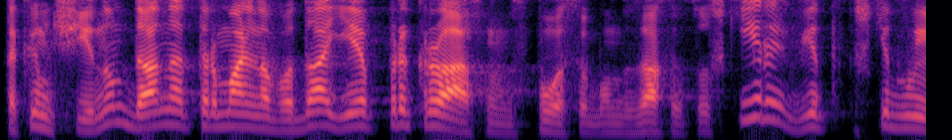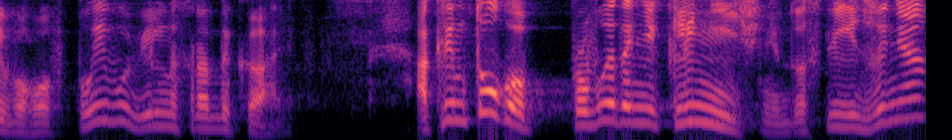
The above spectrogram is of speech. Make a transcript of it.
Таким чином, дана термальна вода є прекрасним способом захисту шкіри від шкідливого впливу вільних радикалів. А крім того, проведені клінічні дослідження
